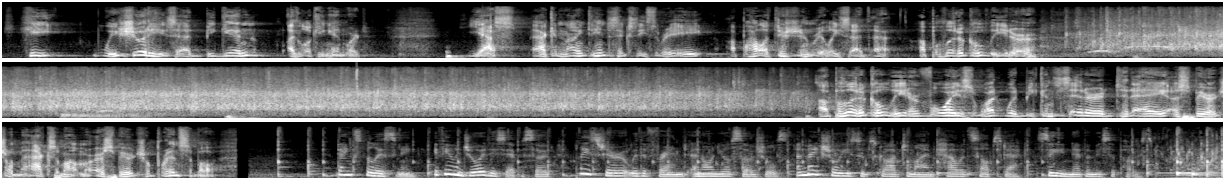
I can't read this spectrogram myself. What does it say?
He, we should, he said, begin by looking inward. Yes, back in 1963, a politician really said that. A political leader a political leader voiced what would be considered today a spiritual maximum or a spiritual principle. Thanks for listening. If you enjoyed this episode, please share it with a friend and on your socials, and make sure you subscribe to my empowered Substack so you never miss a post.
